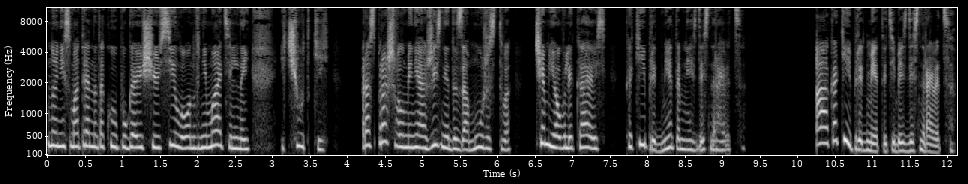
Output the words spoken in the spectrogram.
Но, несмотря на такую пугающую силу, он внимательный и чуткий. Расспрашивал меня о жизни до замужества, чем я увлекаюсь, какие предметы мне здесь нравятся. «А какие предметы тебе здесь нравятся?»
